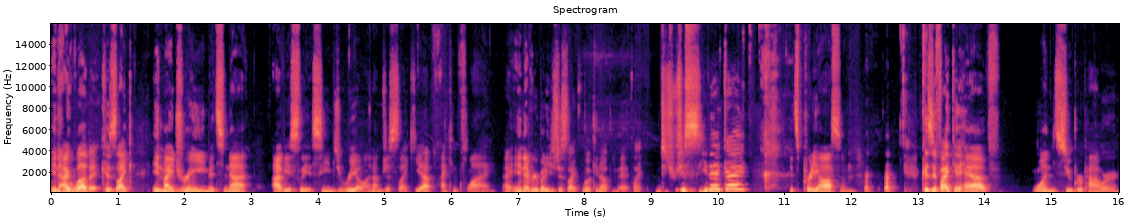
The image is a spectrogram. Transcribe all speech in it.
and I love it because like in my dream, it's not obviously it seems real and i'm just like yep i can fly I- and everybody's just like looking up at like did you just see that guy it's pretty awesome because if i could have one superpower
